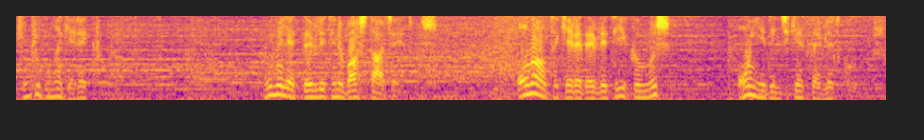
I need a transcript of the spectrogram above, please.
Çünkü buna gerek yok. Bu millet devletini baş tacı etmiş. 16 kere devleti yıkılmış, 17. kez devlet kurulmuş.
